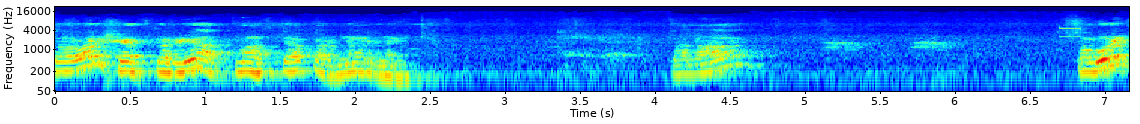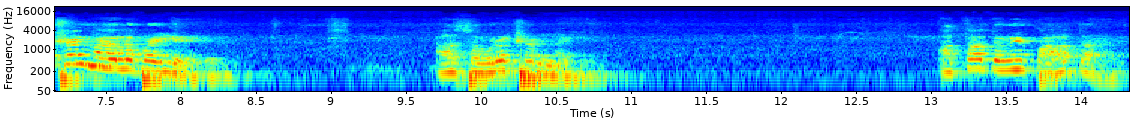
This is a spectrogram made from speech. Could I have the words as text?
तर शेतकरी आत्महत्या करणार नाही. त्याला संरक्षण मिळालं पाहिजे. आज संरक्षण नाही. आता तुम्ही पाहत आहे.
